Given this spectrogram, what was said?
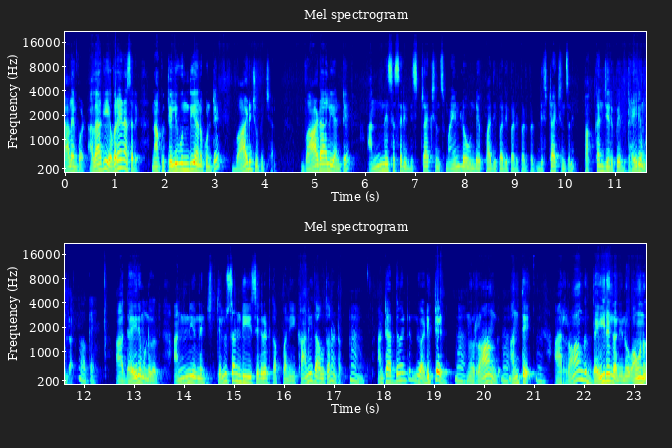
చాలా ఇంపార్టెంట్. అలాగే ఎవరైనా సరే నాకు తెలివి ఉంది అనుకుంటే వాడి చూపించాలి. వాడాలి అంటే అన్నెసెసరీ డిస్ట్రాక్షన్స్ మైండ్లో ఉండే పది పది పది పది పది డిస్ట్రాక్షన్స్ని పక్కన జరిపే ధైర్యం ఉండాలి. ఓకే. ఆ ధైర్యం ఉండగలదు అన్నీ నేను తెలుసండి సిగరెట్ తప్పని కానీ తాగుతానంటారు. అంటే అర్థం ఏంటి? నువ్వు అడిక్టెడ్ నువ్వు రాంగ్ అంతే. ఆ రాంగ్ ధైర్యంగా నేను అవును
